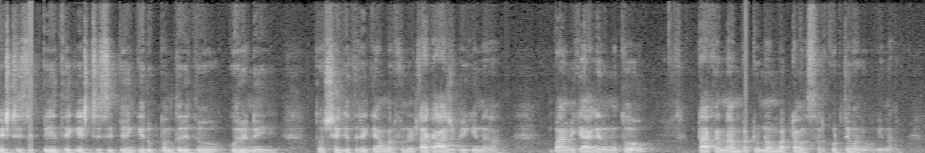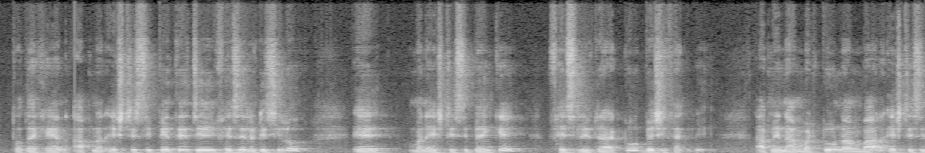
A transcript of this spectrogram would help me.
এসটিসি পে থেকে এসটিসি ব্যাংকে রূপান্তরিত করে নেই, তো সেক্ষেত্রে কি আমার ফোনে টাকা আসবে কি না বা আমি কি আগের মতো টাকা নাম্বার টু নাম্বার ট্রান্সফার করতে পারব কি না তো দেখেন, আপনার এসটিসি পেতে যেই ফেসিলিটি ছিল, এ মানে এসটিসি ব্যাংকে ফেসিলিটিটা একটু বেশি থাকবে। আপনি নাম্বার টু নাম্বার এসটিসি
